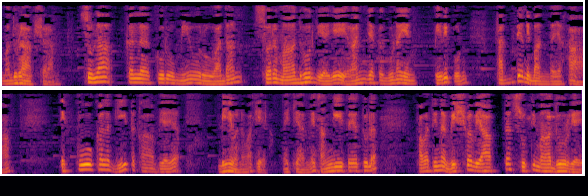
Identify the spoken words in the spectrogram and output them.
මధుරාක්ෂරම් සුලා කල කුරු මියුරු වදන් ස්වර මාධුර්යයේ රංජක ගුණයෙන් පිරිපුන් පද්‍ය නිබන්ධය හා එක් වූ කල ගීත කාව්‍යය බිහිවනවා කියලා. ඒ කියන්නේ සංගීතය තුළ පවතින විශ්වව්‍යාප්ත ශ්‍රුති මාධුර්යය,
